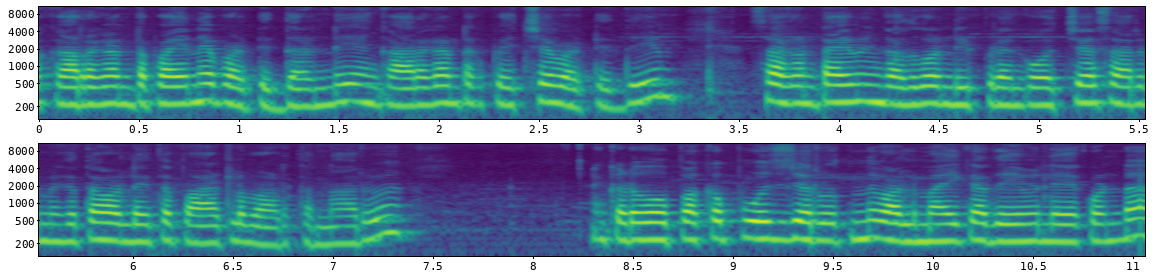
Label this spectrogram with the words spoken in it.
ఒక అరగంట పైనే పట్టిద్దండి. ఇంకా అరగంటకు పెచ్చే పట్టిద్ది. సగం టైం ఇంక అదిగోండి ఇప్పుడు ఇంకా వచ్చేసారి మిగతా వాళ్ళు అయితే పాటలు పాడుతున్నారు. ఇక్కడ ఓ పక్క పూజ జరుగుతుంది. వాళ్ళు మైక్ అదేమీ లేకుండా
